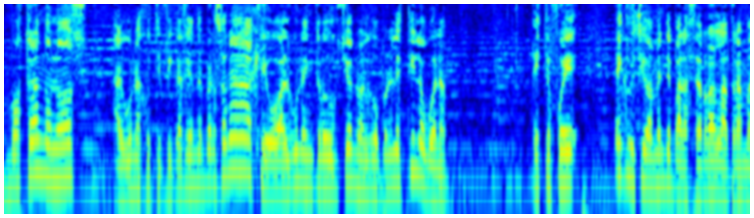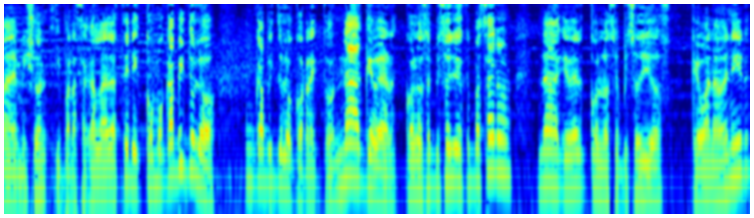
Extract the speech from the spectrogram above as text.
mostrándonos alguna justificación de personaje o alguna introducción o algo por el estilo. Bueno, este fue exclusivamente para cerrar la trama de Millón y para sacarla de la serie. Como capítulo, un capítulo correcto. Nada que ver con los episodios que pasaron, nada que ver con los episodios que van a venir.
